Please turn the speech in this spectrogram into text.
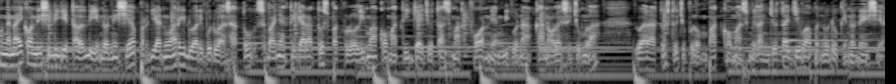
mengenai kondisi digital di Indonesia per Januari 2021, sebanyak 345,3 juta smartphone yang digunakan oleh sejumlah 274,9 juta jiwa penduduk Indonesia.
